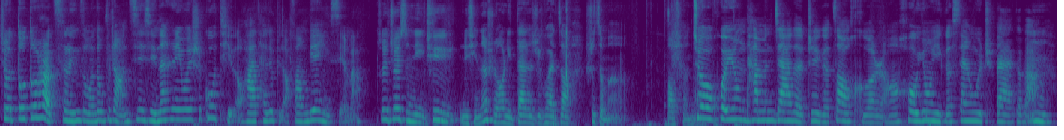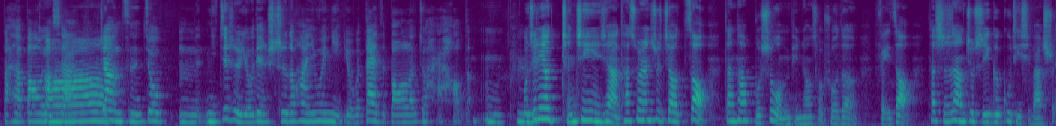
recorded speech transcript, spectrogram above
就都多少次了，你怎么都不长记性？但是因为是固体的话，它就比较方便一些嘛。所以 Joyce，你去旅行的时候，你带的这块皂是怎么保存的？就会用他们家的这个皂盒，然后用一个 sandwich bag 吧，嗯把它包一下，啊这样子就嗯，你即使有点湿的话，因为你有个袋子包了，就还好的。嗯，我这里要澄清一下，它虽然是叫皂，但它不是我们平常所说的肥皂，它实际上就是一个固体洗发水。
